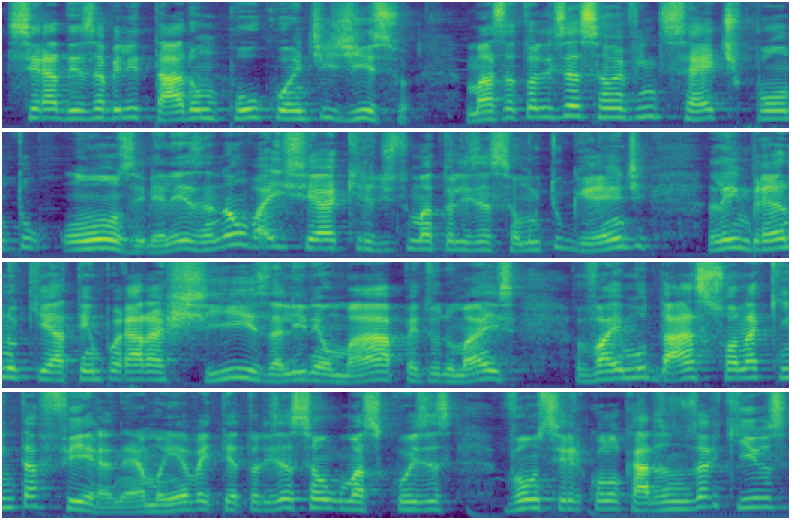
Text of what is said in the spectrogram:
será desabilitado um pouco antes disso. Mas a atualização é 27.11, beleza? Não vai ser, acredito, uma atualização muito grande, lembrando que a temporada X ali, né, o mapa e tudo mais, vai mudar só na quinta-feira, né? Amanhã vai ter atualização, algumas coisas vão ser colocadas nos arquivos,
